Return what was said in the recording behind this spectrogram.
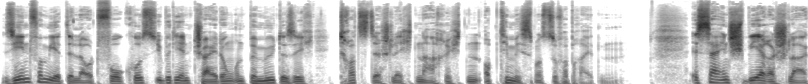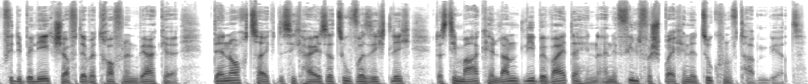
Sie informierte laut Focus über die Entscheidung und bemühte sich, trotz der schlechten Nachrichten Optimismus zu verbreiten. Es sei ein schwerer Schlag für die Belegschaft der betroffenen Werke. Dennoch zeigte sich Heiser zuversichtlich, dass die Marke Landliebe weiterhin eine vielversprechende Zukunft haben wird.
